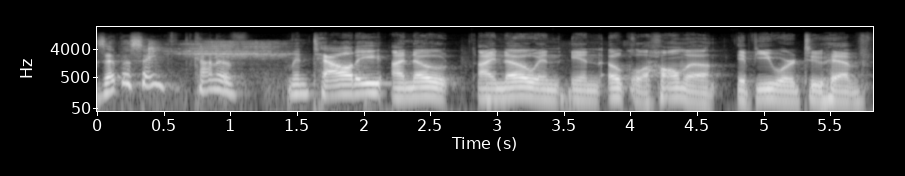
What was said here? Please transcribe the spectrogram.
is that the same kind of mentality? I know I know in in Oklahoma if you were to have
